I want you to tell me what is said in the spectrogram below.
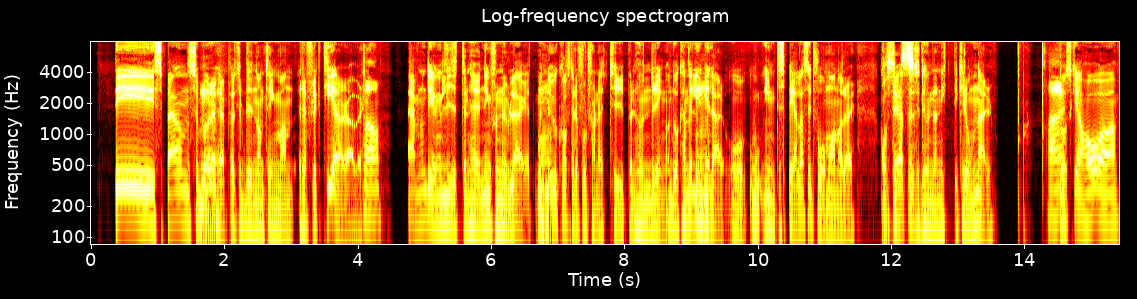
spänn så börjar det Mm. helt plötsligt bli någonting man reflekterar över. Ja. Även om det är en liten höjning från nuläget. Men Mm. nu kostar det fortfarande typ en hundring och då kan det ligga Mm. där och, och inte spelas i två månader. Kostar det helt plötsligt 190 kronor. Nej. Då ska jag ha...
